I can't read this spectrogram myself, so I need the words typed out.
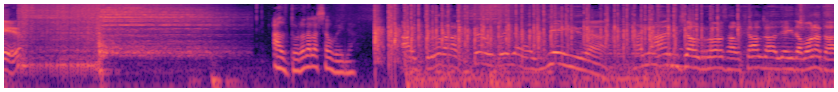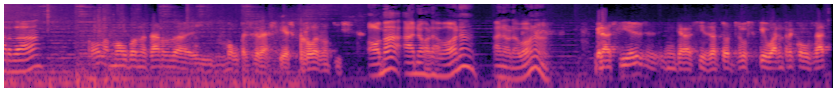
és El Toro de la Seu Vella. el turó de la Seu Vella de Lleida. Àngel Ros, alcalde de Lleida, bona tarda. Hola, molt bona tarda i moltes gràcies per la notícia. Home, enhorabona, enhorabona. Gràcies, gràcies a tots els que ho han recolzat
